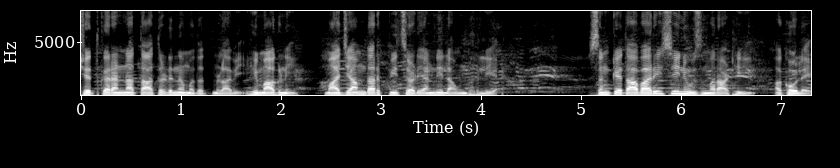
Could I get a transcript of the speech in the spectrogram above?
शेतकऱ्यांना तातडीनं मदत मिळावी ही मागणी माजी आमदार पिचड यांनी लावून धरली आहे. संकेत आभारी सी न्यूज मराठी अकोले.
